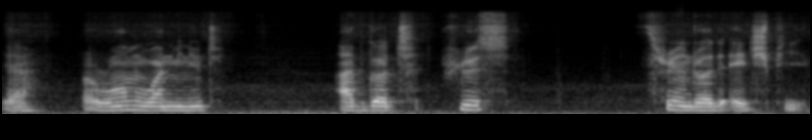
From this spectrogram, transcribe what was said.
yeah, around one minute, I've got plus 300 HP.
